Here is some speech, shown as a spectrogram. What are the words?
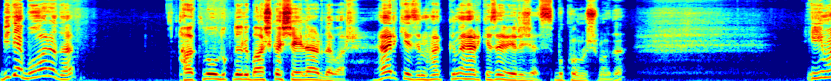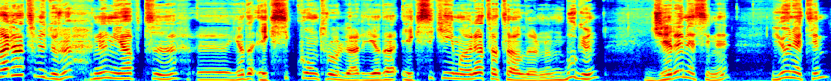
Bir de bu arada haklı oldukları başka şeyler de var. Herkesin hakkını herkese vereceğiz bu konuşmada. İmalat müdürünün yaptığı e, ya da eksik kontroller ya da eksik imalat hatalarının bugün ceremesini yönetim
